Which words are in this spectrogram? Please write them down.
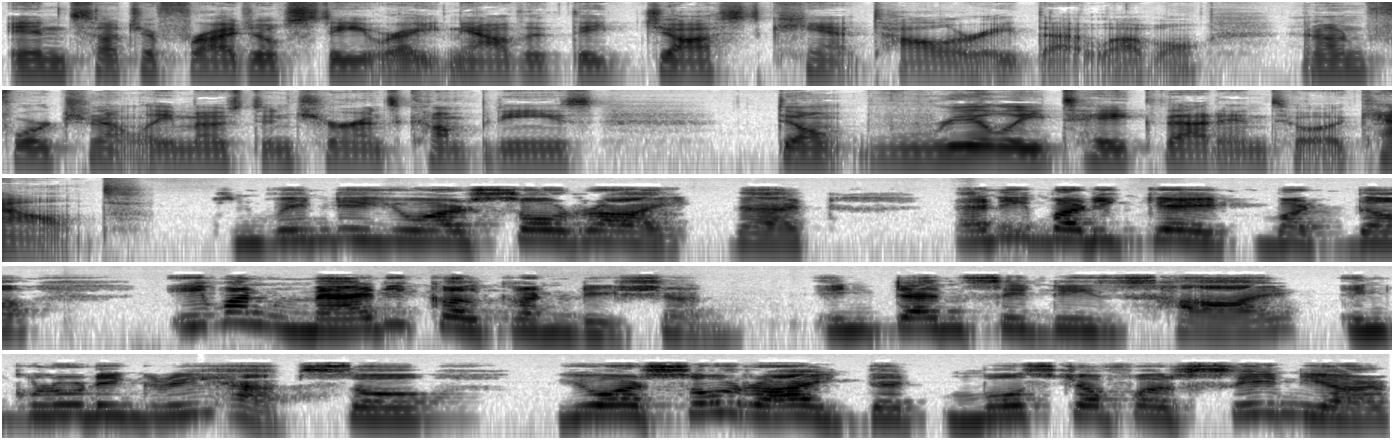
in such a fragile state right now that they just can't tolerate that level. And unfortunately, most insurance companies don't really take that into account. And Wendy, you are so right that anybody can, but the even medical condition intensity is high, including rehab. So you are so right that most of our senior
